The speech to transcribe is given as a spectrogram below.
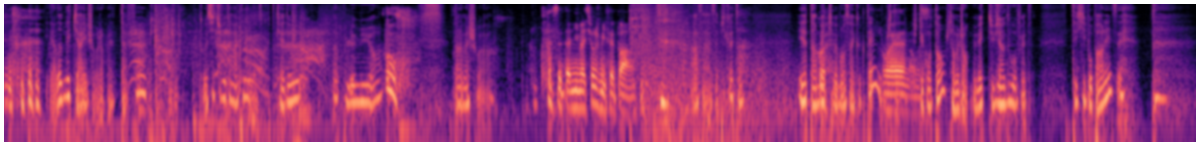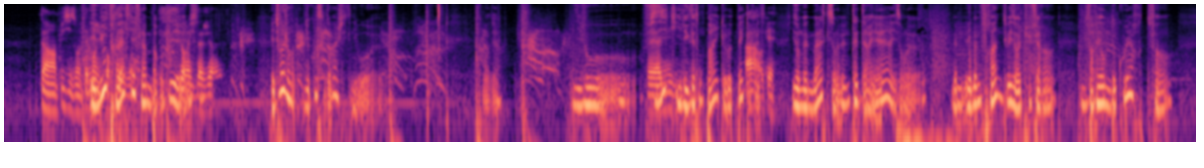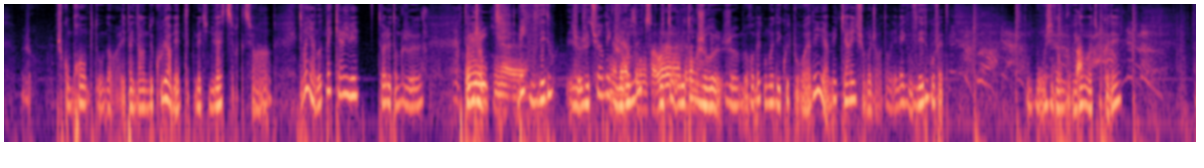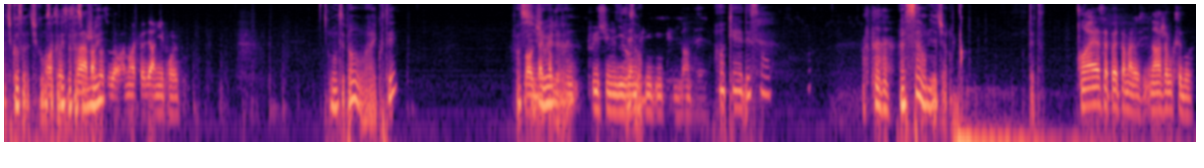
Il y a un autre mec qui arrive, je suis genre, ta fuck? Attends, toi aussi tu veux ta raclée Bah, écoute, cadeau. Hop, le mur. Ouf. Dans la mâchoire. Cette animation, je m'y fais pas. hein. Ah, ça, ça picote, hein. Et là, t'as un Ouais. mec qui m'a balancé un cocktail. Ouais, J'étais- content. J'étais en mode genre, mais mec, tu viens d'où en fait? T'es qui pour parler Putain, en plus, ils ont tellement. Et lui, il traverse les flammes, par contre. Lui, il- surexagérée. Et tu vois, genre, du coup, c'est dommage, c'est que niveau. euh, comment dire Niveau physique, il est exactement pareil que l'autre mec. en Ah, fait. ok. Ils ont le même masque, ils ont la même tête derrière, ils ont le, même, les mêmes fringues, tu vois, ils auraient pu faire un- une variante de couleur. Enfin, genre, je comprends, plutôt, non, elle est pas une variante de couleur, mais peut-être mettre une veste sur, sur un. Et tu vois, il y a un autre mec qui est arrivé. Tu vois, le temps que je. Oui, genre, oui, Mec, vous venez d'où? Je, je tue un mec, je le remonte, pas- le temps, ouais, le temps que je, re- je me remette mon mode écoute pour regarder, il y a un mec qui arrive, je suis en mode genre, attends, les mecs, vous venez d'où en fait? Donc bon, j'y vais en bourrinant, hein, tu me connais. Enfin, tu commences à, tu commences Bon, à ça, connaître ma ça, façon de jouer. contre, ça doit vraiment être le dernier pour le coup. Bon, sais pas, on va écouter. Enfin, Bon, si Joël... euh, plus, plus une c'est dizaine bon. qu'une qu'une vingtaine. Ok, descends. ah, ça en miniature. Peut-être. Ouais, ça peut être pas mal aussi. Non, j'avoue que c'est beau.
